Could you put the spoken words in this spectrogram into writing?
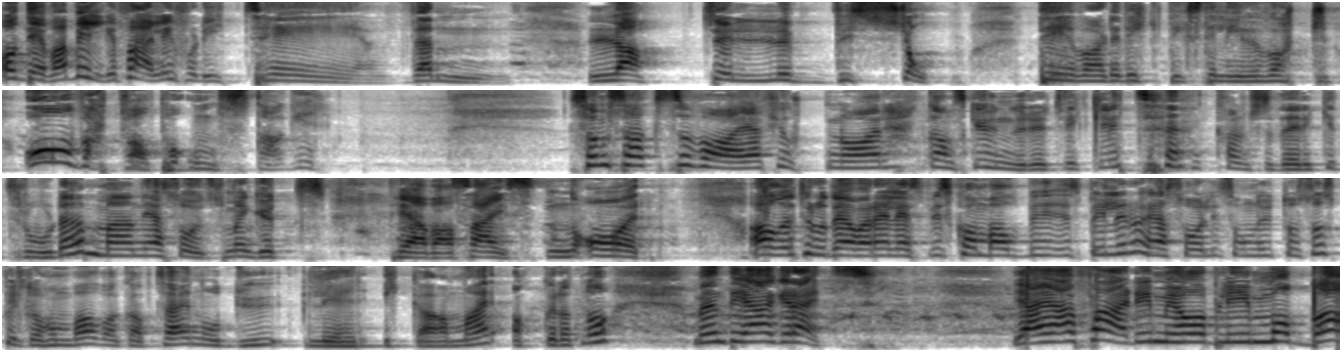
Og det var veldig farlig, fordi TV-en La televisjon. Det var det viktigste i livet vårt. Og i hvert fall på onsdager. Som sagt så var jeg 14 år, ganske underutviklet. Kanskje dere ikke tror det, men jeg så ut som en gutt til jeg var 16 år. Alle trodde jeg var en lesbisk håndballspiller, og jeg så litt sånn ut også. Spilte håndball, var kaptein, og du ler ikke av meg akkurat nå. Men det er greit. Jeg er ferdig med å bli mobba.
